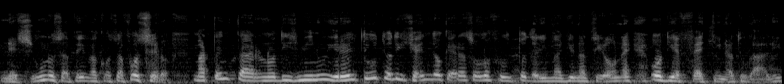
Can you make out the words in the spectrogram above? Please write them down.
Nessuno sapeva cosa fossero, ma tentarono di sminuire il tutto dicendo che era solo frutto dell'immaginazione o di effetti naturali.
